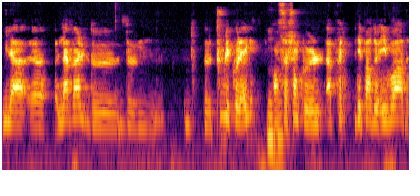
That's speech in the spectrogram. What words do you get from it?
il a euh, l'aval de, de de tous les collègues, mhm. en sachant que après le départ de Hayward,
